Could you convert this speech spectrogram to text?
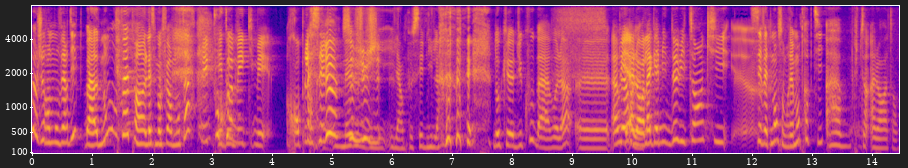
bah, je rends mon verdict. Bah, non, en fait, hein, laisse-moi faire mon taf. Mais pourquoi, donc- mais, mais remplacez-le, ce juge. Il, il est un peu sénile. Donc, euh, du coup, bah voilà. euh, Ah oui, alors la gamine de 8 ans qui. euh, Ses vêtements sont vraiment trop petits. Ah putain, alors attends.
